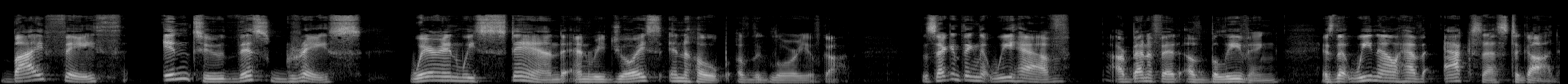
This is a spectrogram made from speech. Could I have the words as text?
by faith into this grace wherein we stand and rejoice in hope of the glory of God. The second thing that we have, our benefit of believing, is that we now have access to God.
